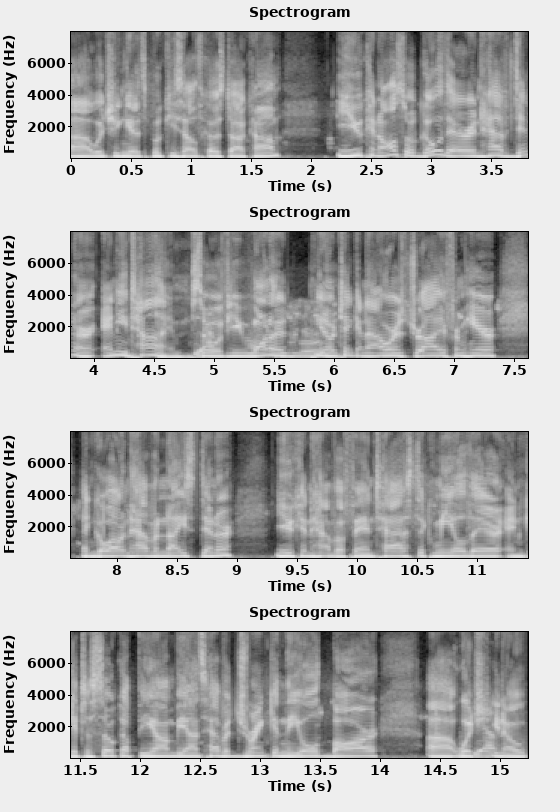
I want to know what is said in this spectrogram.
uh, which you can get at spookysouthcoast.com, you can also go there and have dinner anytime. So if you want to, you know, take an hour's drive from here and go out and have a nice dinner, you can have a fantastic meal there and get to soak up the ambiance, have a drink in the old bar, uh, which Yep. you know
